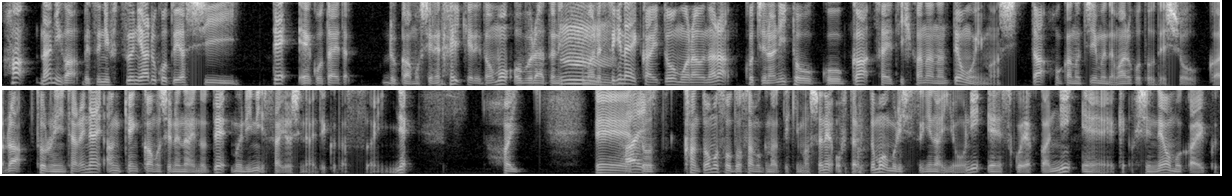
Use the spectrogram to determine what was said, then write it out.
は、何が別に普通にあることやしって、えー答えたるかもしれないけれども、オブラートに包まれすぎない回答をもらうなら、こちらに投稿が最適かななんて思いました。他のチームでもあることでしょうから、取るに足りない案件かもしれないので、無理に採用しないでくださいね。はい。えー、っと、はい関東も相当寒くなってきましたね。お二人とも無理しすぎないように、えー健やかに、えー新年を迎えく、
